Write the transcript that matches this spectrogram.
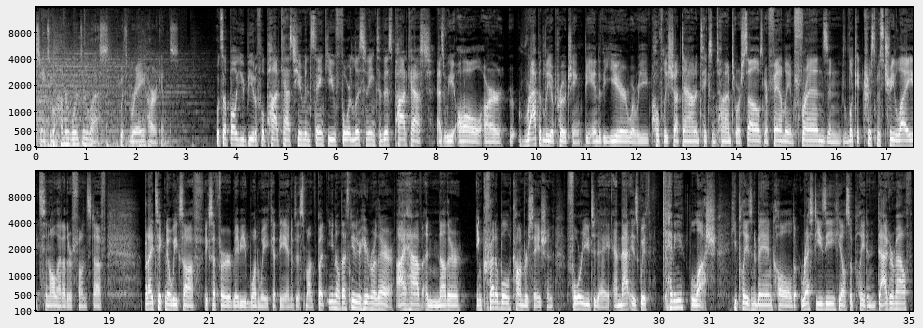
Listening to 100 Words or Less with Ray Harkins. What's up, all you beautiful podcast humans? Thank you for listening to this podcast as we all are rapidly approaching the end of the year where we hopefully shut down and take some time to ourselves and our family and friends and look at Christmas tree lights and all that other fun stuff. But I take no weeks off except for maybe one week at the end of this month. But, you know, that's neither here nor there. I have another incredible conversation for you today, and that is with Kenny Lush. He plays in a band called Rest Easy. He also played in Daggermouth.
